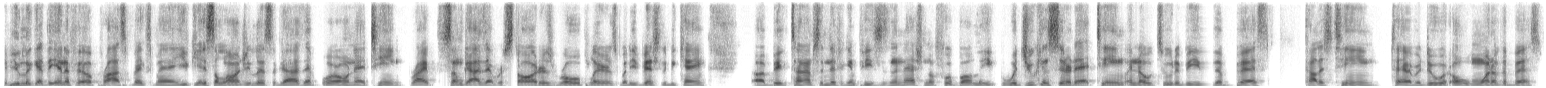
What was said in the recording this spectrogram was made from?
if you look at the NFL prospects, man, you can it's a laundry list of guys that were on that team, right? Some guys that were starters, role players, but eventually became uh, big time significant pieces in the National Football League. Would you consider that team in 02 to be the best college team to ever do it or one of the best?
